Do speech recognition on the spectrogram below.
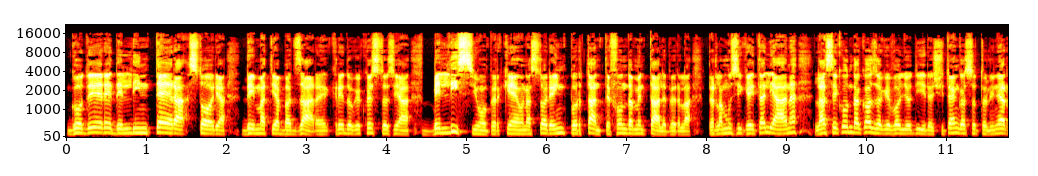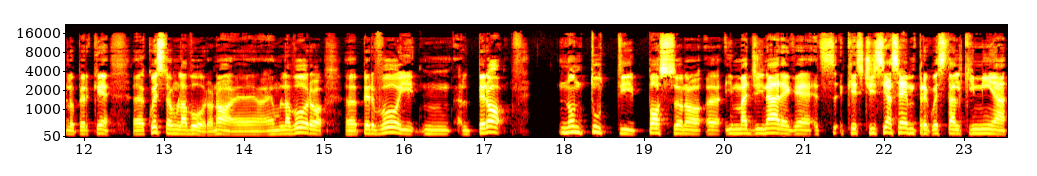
godere dell'intera storia dei Mattia Bazzar. credo che questo sia bellissimo perché è una storia importante, fondamentale per la, per la musica italiana. La seconda cosa che voglio dire, ci tengo a sottolinearlo perché eh, questo è un lavoro, no? è, è un lavoro eh, per voi, mh, però non tutti possono eh, immaginare che, che, ci sia sempre questa alchimia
